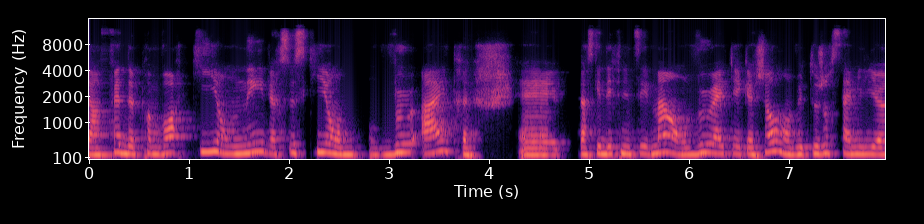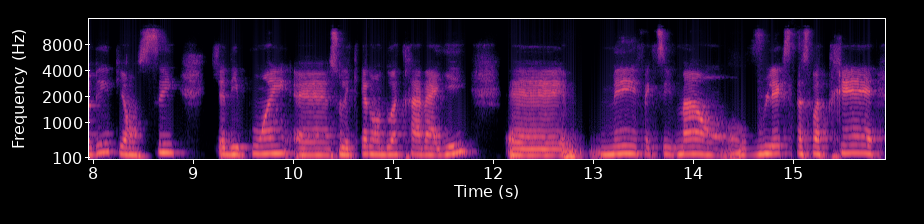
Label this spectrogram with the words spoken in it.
en fait, de promouvoir qui on est versus qui on, veut être. Euh, parce que définitivement, on veut être quelque chose, on veut toujours s'améliorer, puis on sait qu'il y a des points sur lesquels on doit travailler. mais effectivement, on, on, voulait que ça soit très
